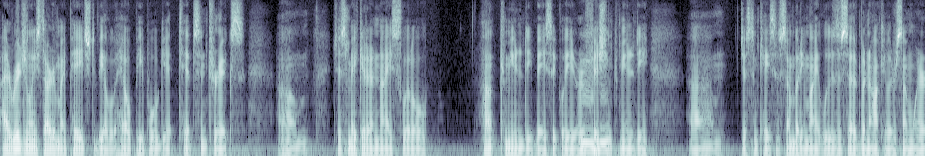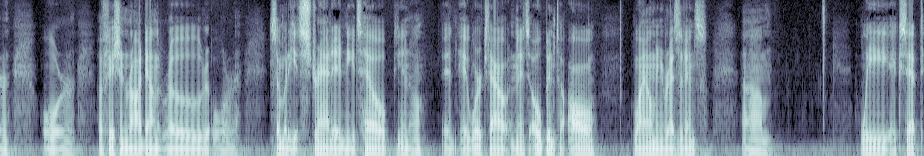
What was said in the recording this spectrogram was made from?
I originally started my page to be able to help people get tips and tricks. Um, just make it a nice little hunt community, basically, or a mm-hmm. fishing community. Um, just in case if somebody might lose a set of binoculars somewhere or a fishing rod down the road or somebody gets stranded and needs help, you know, it, it works out and it's open to all Wyoming residents. Um, we accept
